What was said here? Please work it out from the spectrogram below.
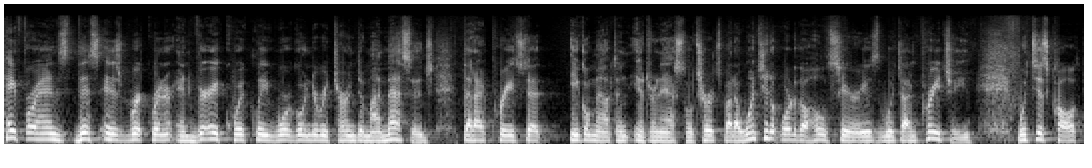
Hey, friends, this is Rick Renner, and very quickly we're going to return to my message that I preached at Eagle Mountain International Church. But I want you to order the whole series, which I'm preaching, which is called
